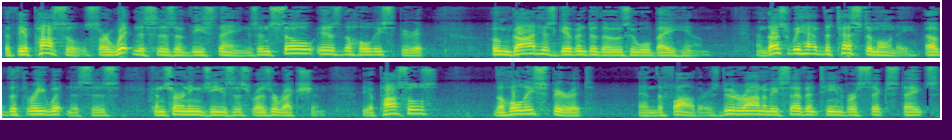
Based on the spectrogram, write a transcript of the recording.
that the apostles are witnesses of these things, and so is the Holy Spirit, whom God has given to those who obey Him. And thus we have the testimony of the three witnesses concerning Jesus' resurrection. The apostles, the Holy Spirit, and the Father. Deuteronomy 17 verse 6 states,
